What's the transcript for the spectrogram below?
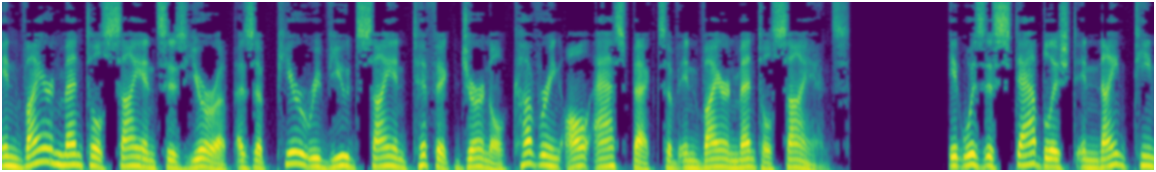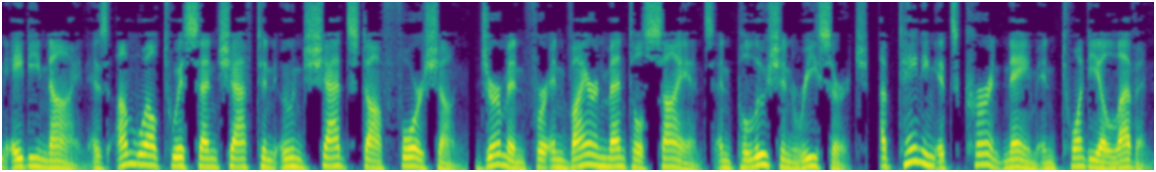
Environmental Sciences Europe is a peer-reviewed scientific journal covering all aspects of environmental science. It was established in 1989 as Umweltwissenschaften und Schadstoffforschung German for Environmental Science and Pollution Research, obtaining its current name in 2011.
